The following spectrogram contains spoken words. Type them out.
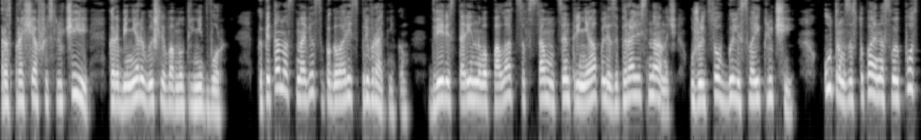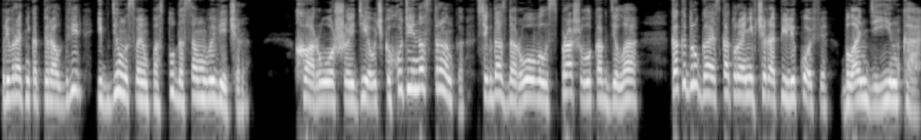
Распрощавшись с Лючией, карабинеры вышли во внутренний двор. Капитан остановился поговорить с привратником. Двери старинного палаца в самом центре Неаполя запирались на ночь, у жильцов были свои ключи. Утром, заступая на свой пост, привратник отпирал дверь и бдил на своем посту до самого вечера. «Хорошая девочка, хоть и иностранка, всегда здоровалась, спрашивала, как дела. Как и другая, с которой они вчера пили кофе. Блондинка!»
